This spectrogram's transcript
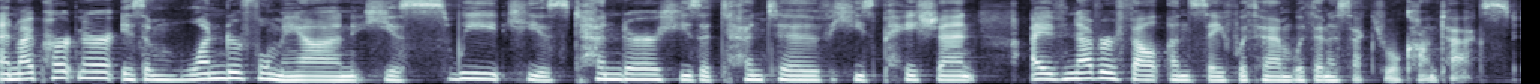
And my partner is a wonderful man. He is sweet, he is tender, he's attentive, he's patient. I've never felt unsafe with him within a sexual context.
